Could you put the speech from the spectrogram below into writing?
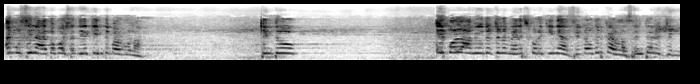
আমি বলছি, না, এত পয়সা দিয়ে কিনতে পারব না। কিন্তু এরপরে আমি ওদের জন্য ম্যানেজ করে কিনে আসি এটা ওদের কারণ সেন্টারের জন্য।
